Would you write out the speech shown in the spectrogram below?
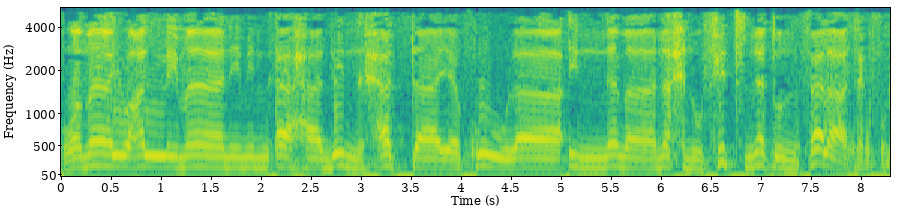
وما يعلمان من أحد حتى يقولا إنما نحن فتنة فلا تكفر.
